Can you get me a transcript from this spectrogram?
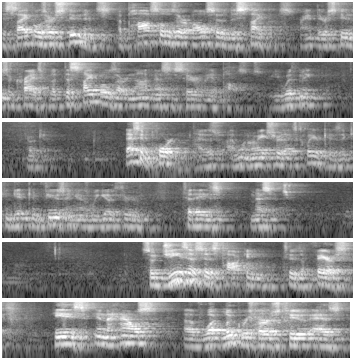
Disciples are students. Apostles are also disciples, right? They're students of Christ, but disciples are not necessarily apostles. Are you with me? Okay. That's important. I just I want to make sure that's clear because it can get confusing as we go through today's message. So Jesus is talking to the Pharisees. He's in the house of what Luke refers to as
